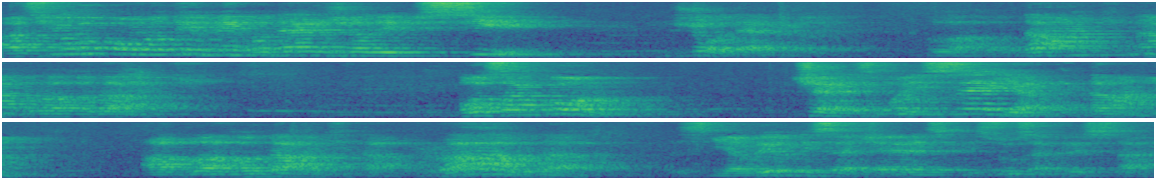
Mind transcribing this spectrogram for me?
А з його повноти ми одержали всі, що одержали? Благодать на благодать. Бо закон через Мойсея даний, а благодать та правда з'явилися через Ісуса Христа.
